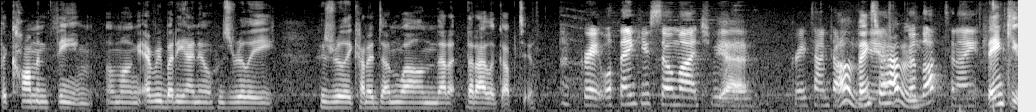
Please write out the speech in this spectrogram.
the common theme among everybody I know who's really who's really kind of done well and that that I look up to. Great. Well, thank you so much. We yeah. had a great time talking. Oh, thanks for having me. Good luck tonight. Thank you.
